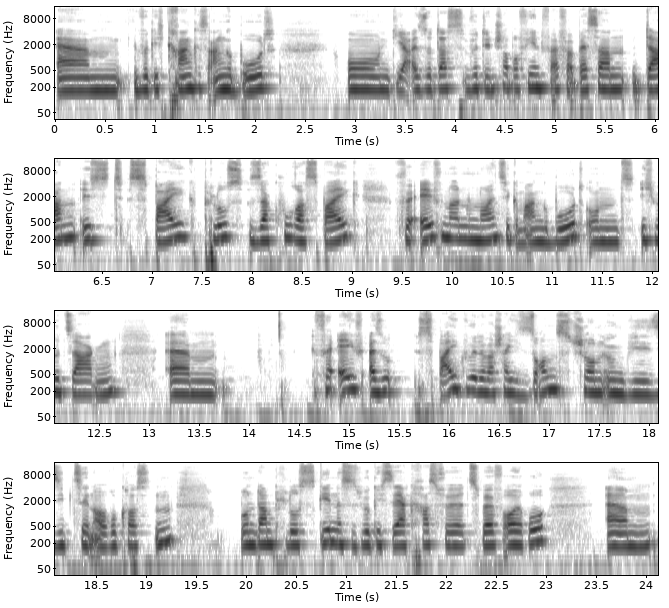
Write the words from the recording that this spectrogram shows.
Ähm, wirklich krankes Angebot. Und ja, also das wird den Shop auf jeden Fall verbessern. Dann ist Spike plus Sakura Spike für 11,99 im Angebot. Und ich würde sagen, ähm, für 11, also Spike würde wahrscheinlich sonst schon irgendwie 17 Euro kosten. Und dann plus Skin ist es wirklich sehr krass für 12 Euro. Ähm,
